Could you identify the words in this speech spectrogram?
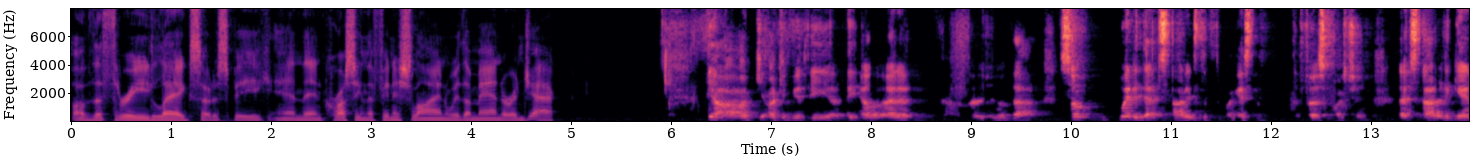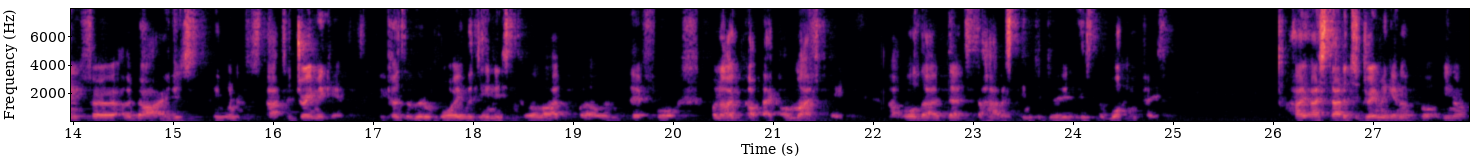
of the three legs, so to speak, and then crossing the finish line with Amanda and Jack. Yeah, I'll, I'll give you the uh, the elevated uh, version of that. So, where did that start? Is the, I guess the, the first question. That started again for a guy who's who wanted to start to dream again because the little boy within is still alive and well, and therefore, when I got back on my feet, although that's the hardest thing to do, is the walking piece. I, I, started to dream again. I thought, you know,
